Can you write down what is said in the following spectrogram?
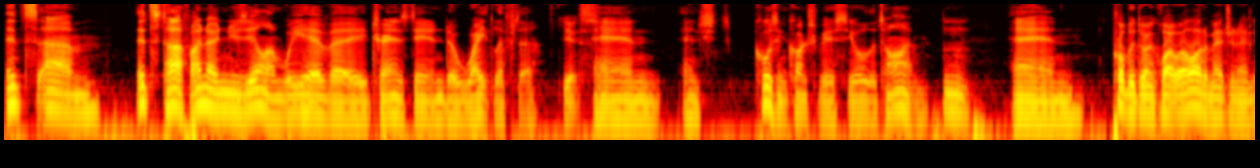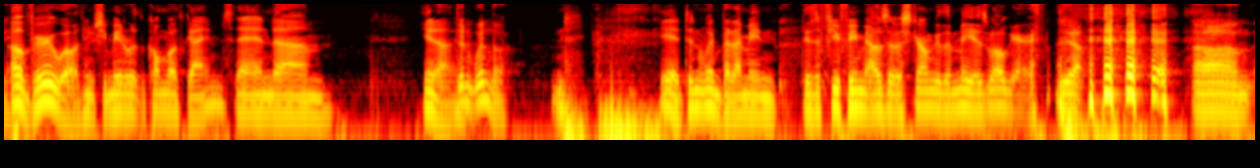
it's um, it's tough. I know in New Zealand we have a transgender weightlifter, yes. and and she's causing controversy all the time. Mm. And Probably doing quite well, I'd imagine, Andy. oh, very well. I think she medaled at the Commonwealth Games, and um, you know, Didn't win though. yeah, didn't win. But I mean, there's a few females that are stronger than me as well, Gareth. Yeah. um,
